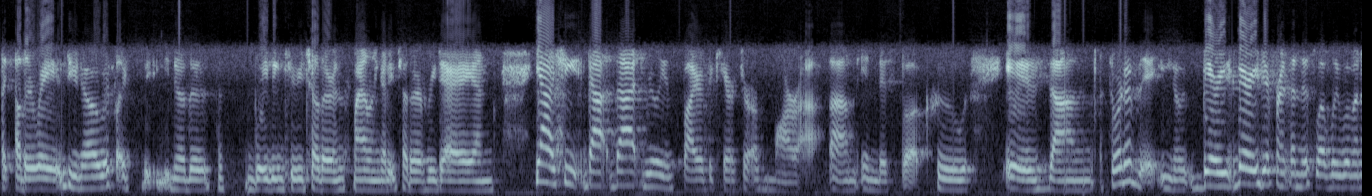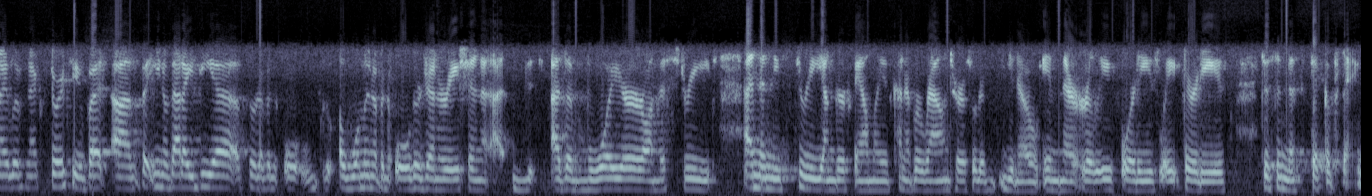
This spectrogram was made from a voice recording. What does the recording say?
like other ways, you know, with like you know the, the waving to each other and smiling at each other every day. And yeah, she that that really inspired the character of Mara um, in this book, who is um, sort of you know very very different than this lovely woman I live next door to. But um, but you know that idea of sort of an old, a woman of an older generation as a voyeur on the street, and then these three younger families kind of around her, sort of you know in their early 40s, late 30s, just in the thick of things,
